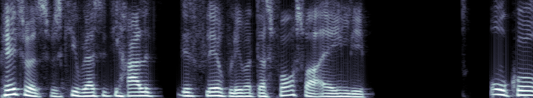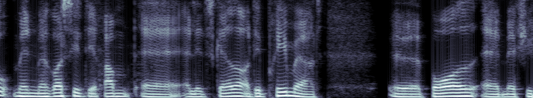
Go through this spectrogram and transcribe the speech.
Patriots, hvis vi kigger på deres de har lidt, lidt flere problemer. Deres forsvar er egentlig ok, men man kan godt se, at det er ramt af, af lidt skader, og det er primært øh, båret af Matthew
